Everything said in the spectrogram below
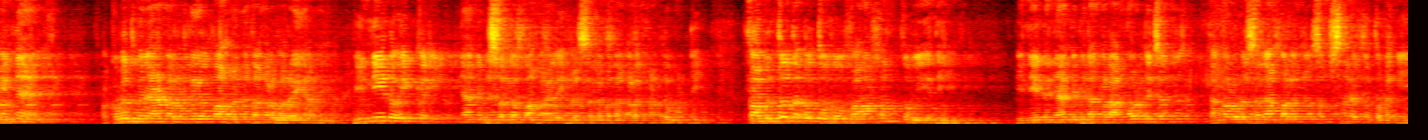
പിന്നെ അക്ബദ്ബിനാണ് തങ്ങൾ പറയുകയാണ് പിന്നീട് ഒരിക്കൽ ഞാൻ നബി സല്ലല്ലാഹു അലൈഹി വസല്ലം തങ്ങളെ കണ്ടുമുട്ടി. പിന്നീട് ഞാൻ നബി തങ്ങൾ അങ്ങോട്ട് ചെന്ന് തങ്ങളോട് സലാം പറഞ്ഞ സംസാരമൊക്കെ തുടങ്ങി.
